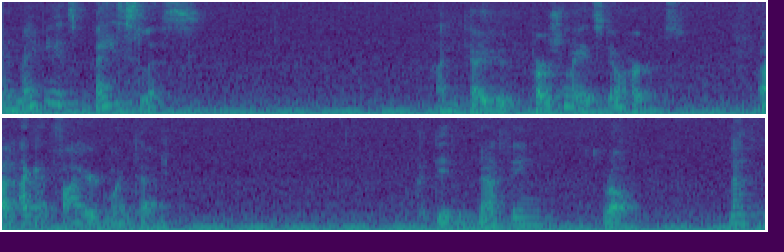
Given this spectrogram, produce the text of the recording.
and maybe it's baseless? I can tell you personally, it still hurts. I, I got fired one time. I did nothing wrong. Nothing.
